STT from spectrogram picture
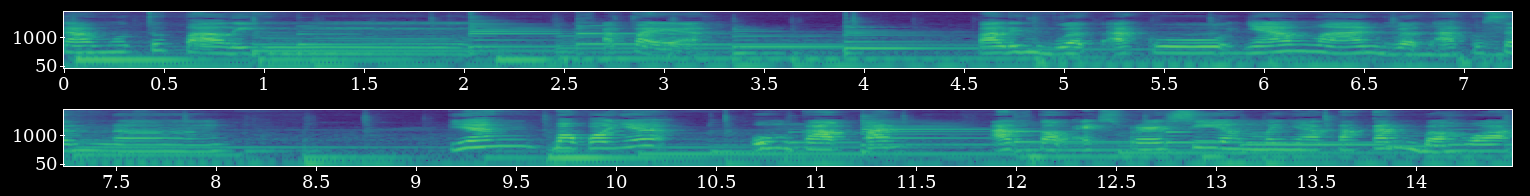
Kamu tuh paling apa ya? paling buat aku nyaman, buat aku seneng. Yang pokoknya ungkapan atau ekspresi yang menyatakan bahwa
